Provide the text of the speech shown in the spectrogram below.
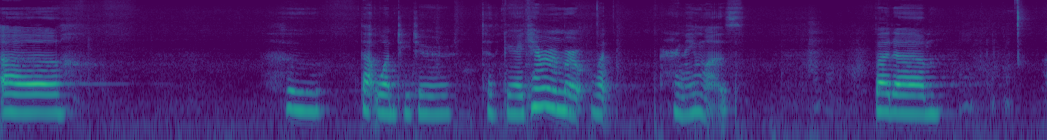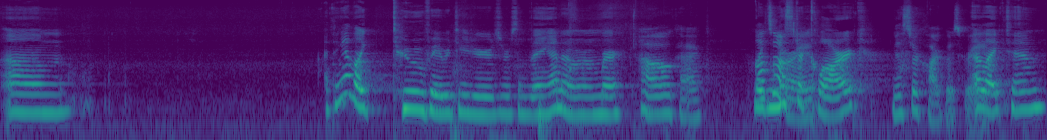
uh, who that one teacher, tenth grade. I can't remember what her name was. But um, um, I think I have like two favorite teachers or something. I don't remember. Oh, okay. Like That's Mr. right. Clark. Mr. Clark was great. I liked him.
